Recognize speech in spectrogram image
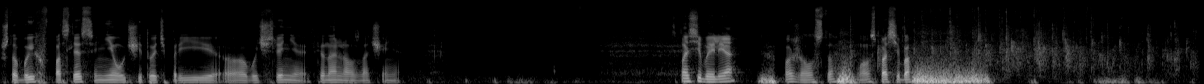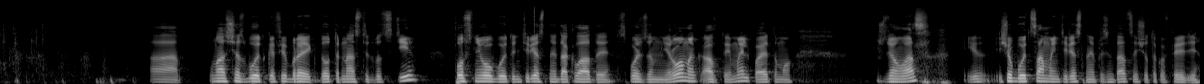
чтобы их впоследствии не учитывать при э, вычислении финального значения. Спасибо, Илья. Пожалуйста. Вам спасибо. А, у нас сейчас будет кофе-брейк до 13.20. После него будут интересные доклады с использованием нейронок, AutoML, поэтому ждем вас. И еще будет самая интересная презентация еще только впереди.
